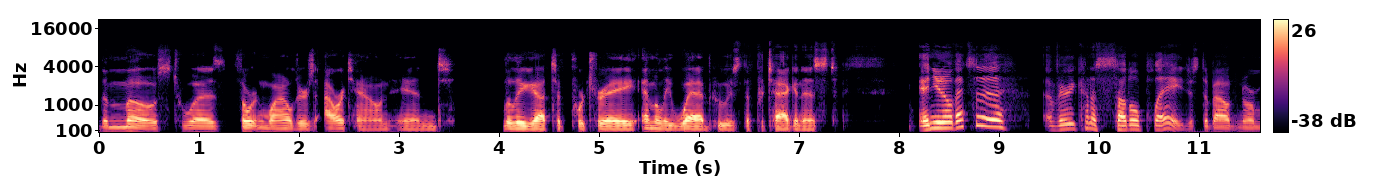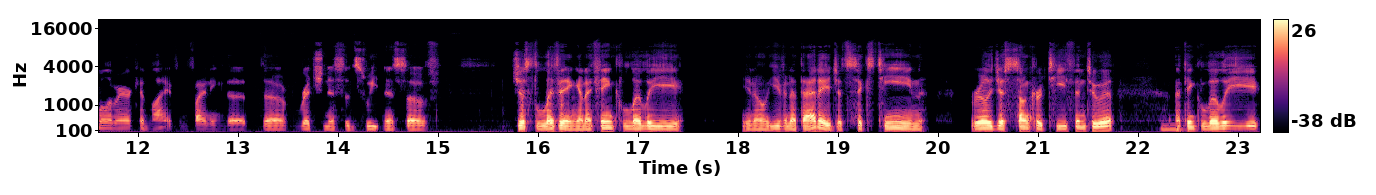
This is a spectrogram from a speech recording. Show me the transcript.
the most was Thornton Wilder's Our Town, and Lily got to portray Emily Webb, who is the protagonist. And you know, that's a a very kind of subtle play just about normal American life and finding the the richness and sweetness of just living. And I think Lily, you know, even at that age, at 16, really just sunk her teeth into it. Mm-hmm. I think Lily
